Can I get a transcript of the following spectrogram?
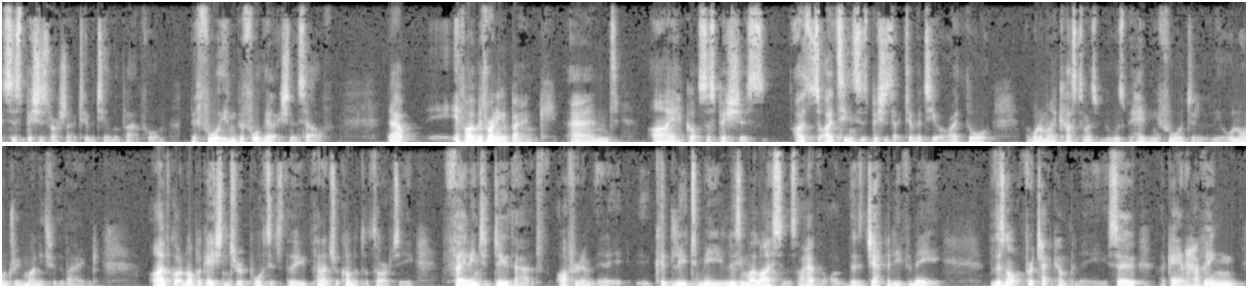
suspicious Russian activity on the platform before even before the election itself. Now, if I was running a bank and I got suspicious, I'd seen suspicious activity, or I thought one of my customers was behaving fraudulently or laundering money through the bank, I've got an obligation to report it to the Financial Conduct Authority. Failing to do that after could lead to me losing my license. I have there's jeopardy for me, but there's not for a tech company. So again, having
